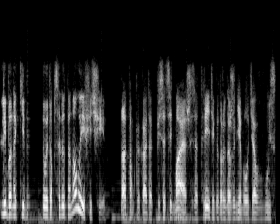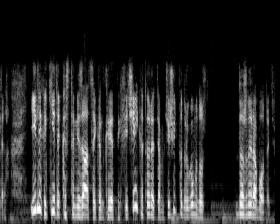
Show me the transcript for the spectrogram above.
либо накидывают абсолютно новые фичи, да, там какая-то 57-я, 63-я, которых даже не было у тебя в мыслях, или какие-то кастомизации конкретных фичей, которые там чуть-чуть по-другому долж- должны работать.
